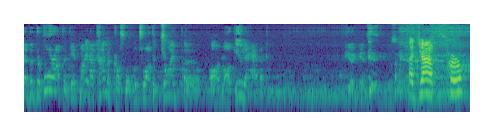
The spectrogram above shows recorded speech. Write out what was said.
Uh, but before I forget, mate, I came across what looks like a giant pearl. I'd like you to have it. Yeah, I can't see. You can see. A giant pearl.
